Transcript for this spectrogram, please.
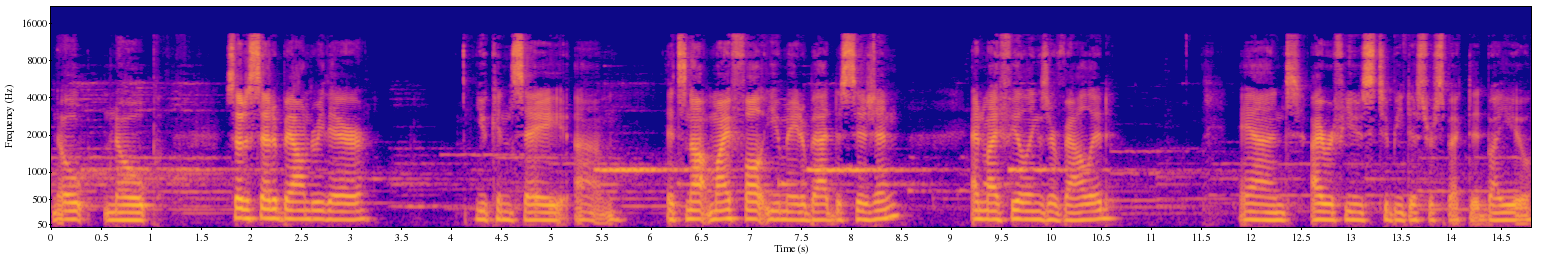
nope, nope. So to set a boundary there, you can say, um, it's not my fault you made a bad decision and my feelings are valid and I refuse to be disrespected by you.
